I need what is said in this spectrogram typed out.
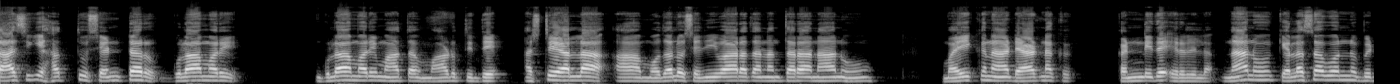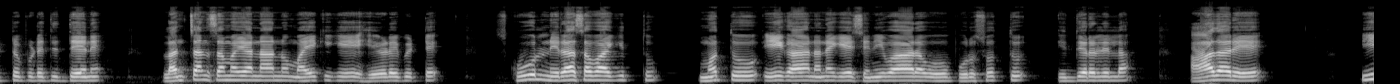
ತಾಸಿಗೆ ಹತ್ತು ಸೆಂಟರ್ ಗುಲಾಮರಿ ಗುಲಾಮರಿ ಮಾತ ಮಾಡುತ್ತಿದ್ದೆ. ಅಷ್ಟೇ ಅಲ್ಲ, ಆ ಮೊದಲು ಶನಿವಾರದ ನಂತರ ನಾನು ಮೈಕ್ನ ಡ್ಯಾಡ್ನ ಕಂಡಿದೆ ಇರಲಿಲ್ಲ. ನಾನು ಕೆಲಸವನ್ನು ಬಿಟ್ಟು ಬಿಡುತ್ತಿದ್ದೇನೆ ಲಂಚನ್ ಸಮಯ ನಾನು ಮೈಕಿಗೆ ಹೇಳಿಬಿಟ್ಟೆ. ಸ್ಕೂಲ್ ನಿರಾಸವಾಗಿತ್ತು ಮತ್ತು ಈಗ ನನಗೆ ಶನಿವಾರವು ಪುರುಸೊತ್ತು ಇದ್ದಿರಲಿಲ್ಲ. ಆದರೆ ಈ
